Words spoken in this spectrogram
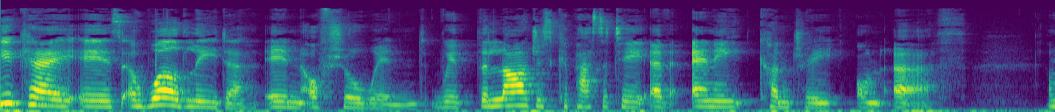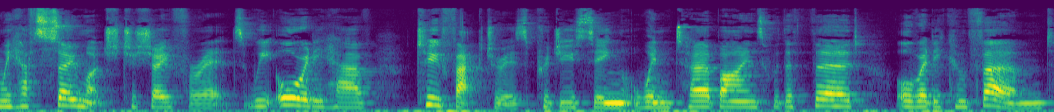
The UK is a world leader in offshore wind with the largest capacity of any country on earth. And we have so much to show for it. We already have two factories producing wind turbines, with a third already confirmed.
